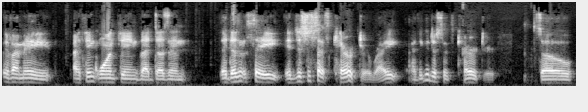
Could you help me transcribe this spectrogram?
if I may, I think one thing that doesn't it doesn't say it just just says character, right? I think it just says character. So,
